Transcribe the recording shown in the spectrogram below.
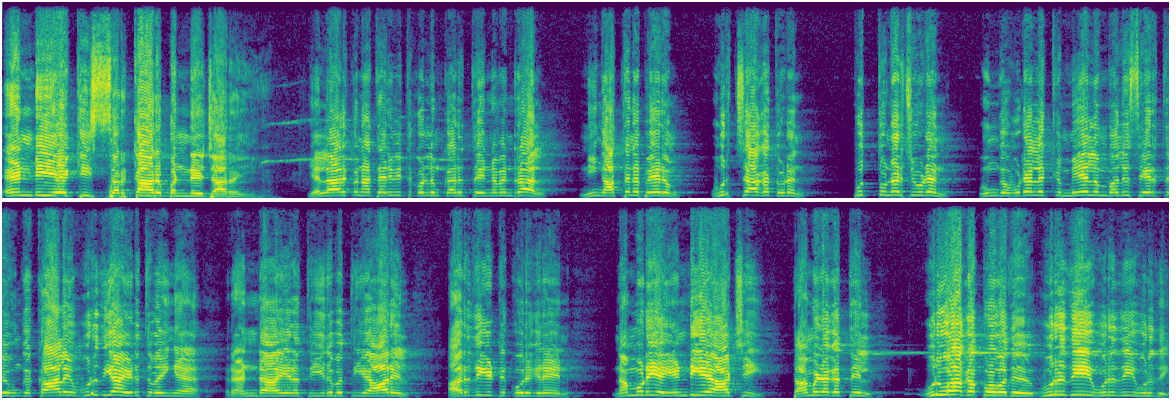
एनडीए की सरकार बनने जा रही है எல்லாருக்கும் நான் தெரிவித்துக் கொள்ளும் கருத்து என்னவென்றால் நீங்க அத்தனை பேரும் உற்சாகத்துடன் புத்துணர்ச்சியுடன் உங்க உடலுக்கு மேலும் வலு சேர்த்து உங்க காலை உறுதியா எடுத்து வைங்க ரெண்டாயிரத்தி இருபத்தி ஆறில் அறுதியிட்டு கூறுகிறேன் நம்முடைய என்டிஏ ஆட்சி தமிழகத்தில் உருவாக போவது உறுதி உறுதி உறுதி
